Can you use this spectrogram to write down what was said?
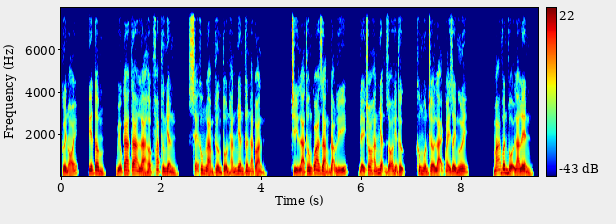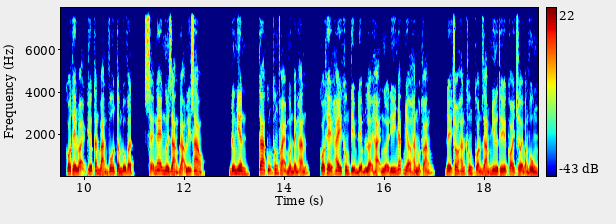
cười nói, yên tâm, biểu ca ta là hợp pháp thương nhân, sẽ không làm thương tổn hắn nhân thân an toàn. Chỉ là thông qua giảng đạo lý, để cho hắn nhận rõ hiện thực, không muốn trở lại quấy rầy ngươi. Mã vân vội la lên, có thể loại kia căn bản vô tâm đồ vật, sẽ nghe ngươi giảng đạo lý sao? Đương nhiên, ta cũng không phải muốn đánh hắn có thể hay không tìm điểm lợi hại người đi nhắc nhở hắn một thoáng, để cho hắn không còn dám như thế coi trời bằng vung.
